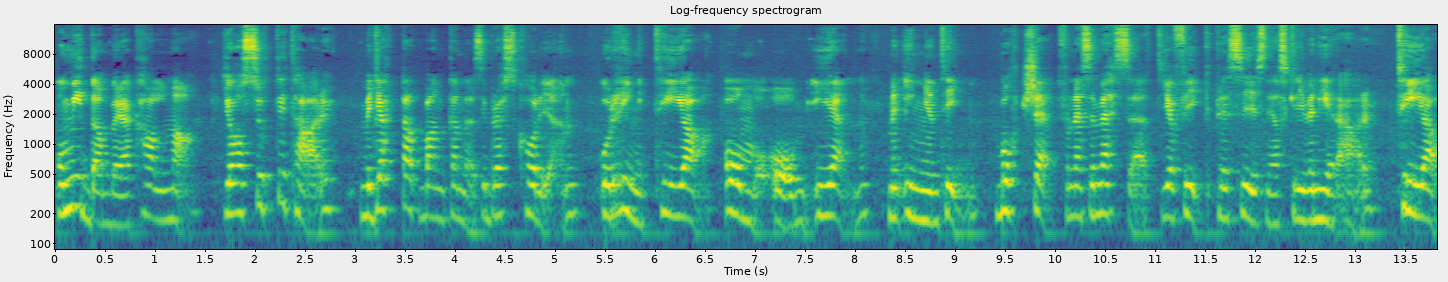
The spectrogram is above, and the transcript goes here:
och middagen börjar kallna. Jag har suttit här med hjärtat bankandes i bröstkorgen och ringt Thea om och om igen. Men ingenting. Bortsett från smset jag fick precis när jag skriver ner det här. Thea,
